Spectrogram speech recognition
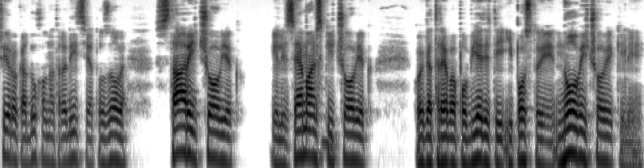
široka duhovna tradicija to zove stari čovjek ili zemaljski čovjek kojega treba pobijediti i postoji novi čovjek ili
